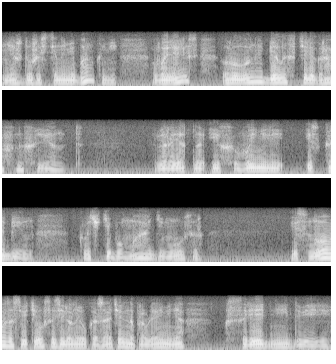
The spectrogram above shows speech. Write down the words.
Между жестяными банками валялись рулоны белых телеграфных лент — Вероятно, их выняли из кабин. Клочки бумаги, мусор. И снова засветился зеленый указатель, направляя меня к средней двери.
